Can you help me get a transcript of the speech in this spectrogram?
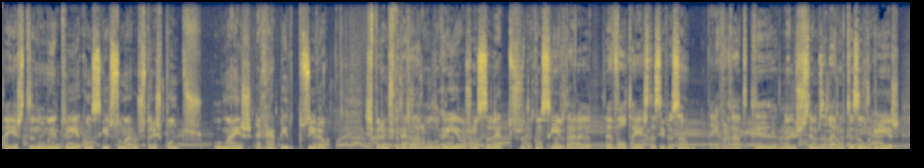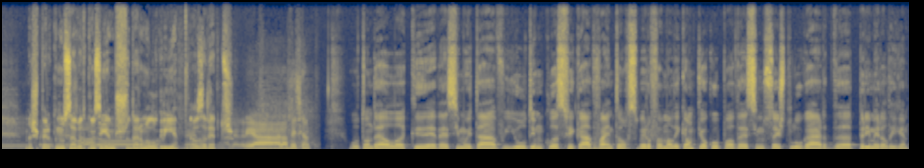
a este momento e a conseguir somar os três pontos o mais rápido possível. Esperamos poder dar uma alegria aos nossos adeptos de conseguir dar a, a volta a esta situação. É verdade que não lhes estamos a dar muitas alegrias, mas espero que no sábado consigamos dar uma alegria aos adeptos. O Tondela, que é 18º e último classificado, vai então receber o Famalicão, que ocupa o 16º lugar da Primeira Liga.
